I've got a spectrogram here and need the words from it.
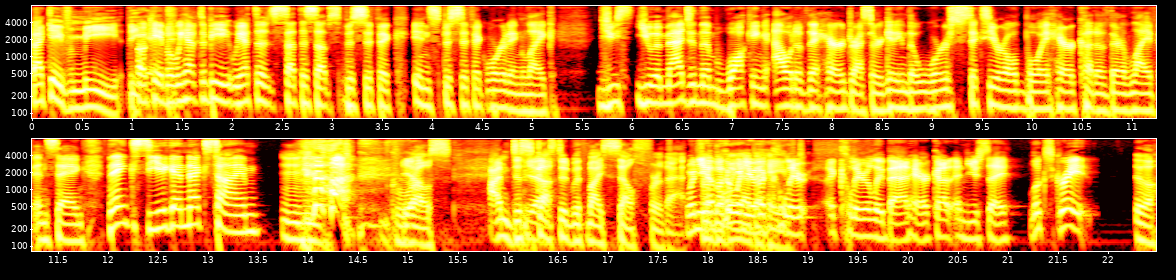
That gave me the Okay, ick. but we have to be we have to set this up specific in specific wording like you you imagine them walking out of the hairdresser getting the worst 6-year-old boy haircut of their life and saying, "Thanks, see you again next time." Mm-hmm. gross. I'm disgusted with myself for that. When you have a, way when you I have a clear a clearly bad haircut and you say looks great. Ugh.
